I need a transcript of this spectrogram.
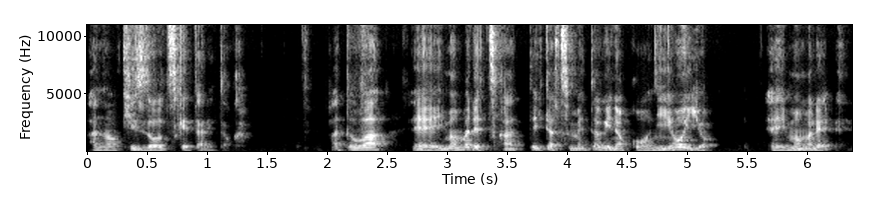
あの、傷をつけたりとか、あとは、えー、今まで使っていた爪研ぎのこう、匂いを、えー、今まで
